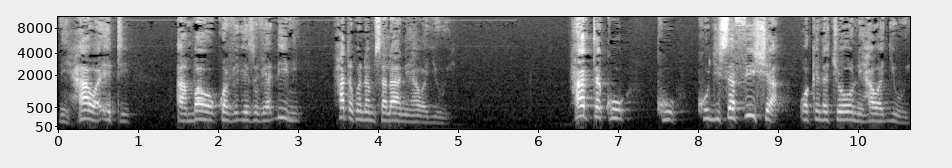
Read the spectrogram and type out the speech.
ni hawa eti ambao kwa vigezo vya dini hata kwenda msalani hawajui. Hata ku, ku, kujisafisha wakenda chooni hawajui.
